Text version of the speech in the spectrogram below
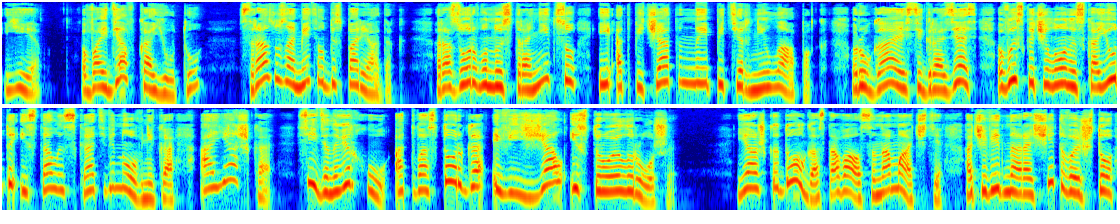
Е, войдя в каюту, сразу заметил беспорядок, разорванную страницу и отпечатанные пятерни лапок. Ругаясь и грозясь, выскочил он из каюты и стал искать виновника, а Яшка сидя наверху, от восторга визжал и строил рожи. Яшка долго оставался на мачте, очевидно рассчитывая, что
